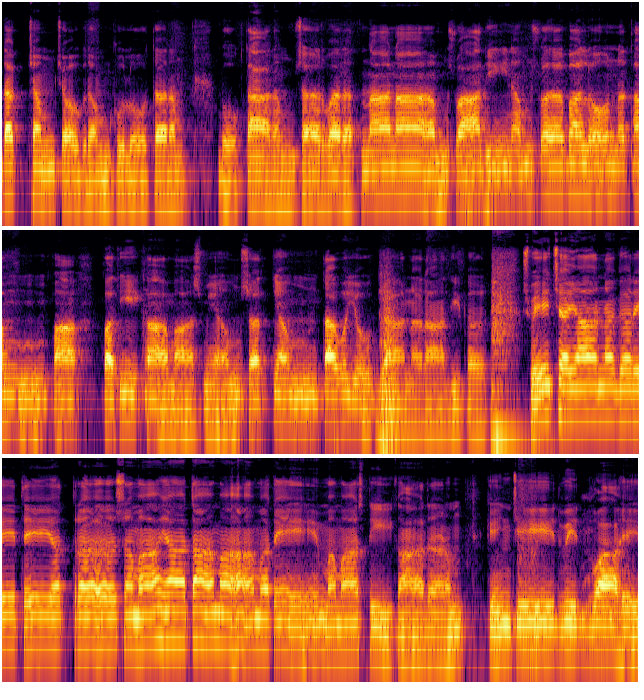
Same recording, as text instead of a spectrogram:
दक्षं चौग्रं कुलोत्तरम् भोक्तारं सर्वरत्नानां स्वाधीनं स्वबलोन्नतं पा पतिकामास्म्यहं सत्यं तव योग्या स्वेच्छया नगरे ते अत्र समायाता महामते। ममास्ति कारणं किञ्चिद्विद्वाहे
